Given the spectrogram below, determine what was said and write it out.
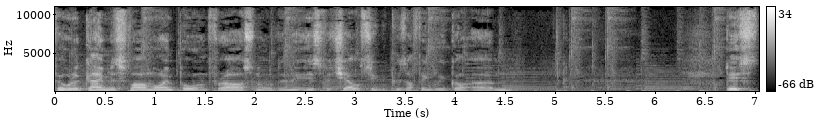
feel the game is far more important for Arsenal than it is for Chelsea because I think we've got um, this.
